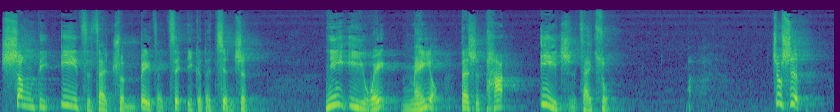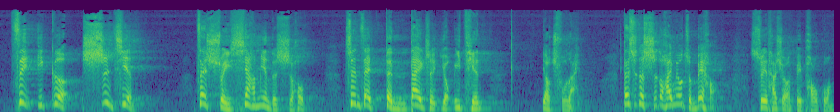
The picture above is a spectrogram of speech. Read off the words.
上帝一直在准备着这一个的见证，你以为没有，但是他一直在做，就是这一个事件在水下面的时候，正在等待着有一天要出来，但是这石头还没有准备好，所以它需要被抛光，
